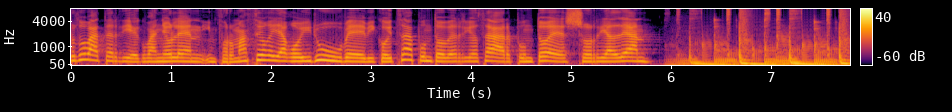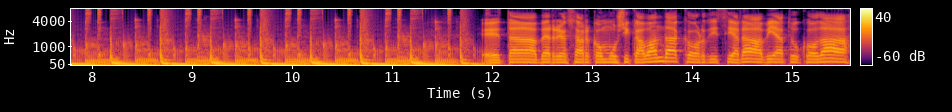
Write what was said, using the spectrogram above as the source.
ordu baterdiek baino lehen informazio gehiago iru bikoitza.berriozar.es Eta berriozarko musika bandak ordiziara abiatuko da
